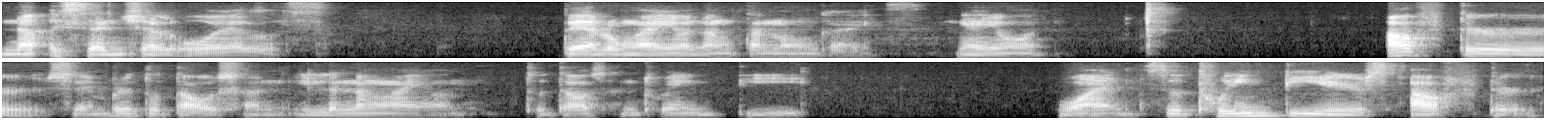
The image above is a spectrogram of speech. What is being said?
na essential oils. Pero ngayon ang tanong guys, ngayon after siyempre 2000 ilan na ngayon? 2021. So 20 years after,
